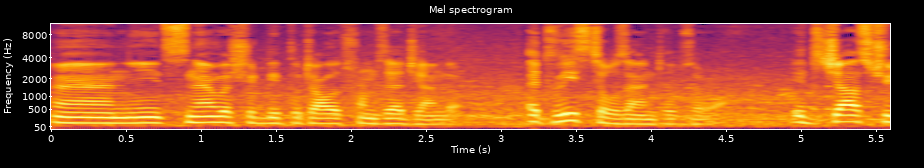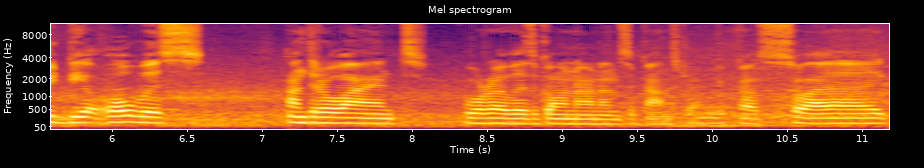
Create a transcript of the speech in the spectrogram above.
and it's never should be put out from the agenda, at least till the end of the war. It just should be always underlined whatever is going on in the country because like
